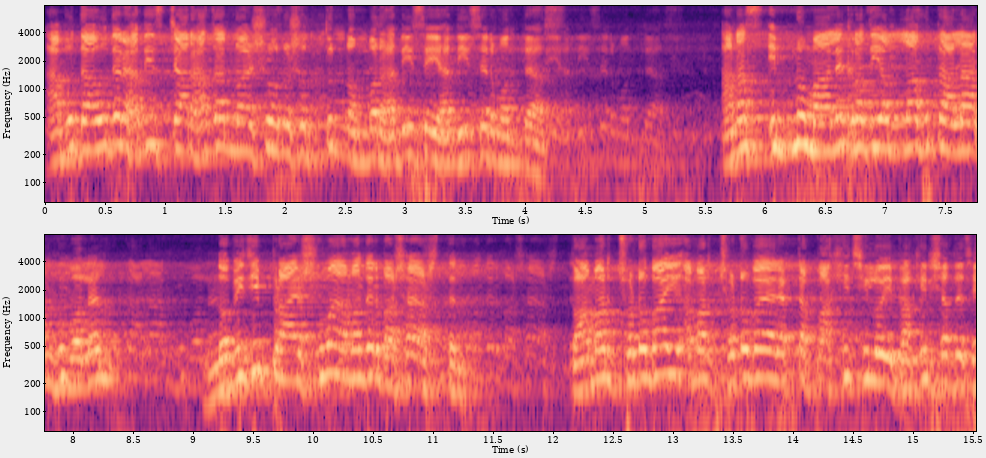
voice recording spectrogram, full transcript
আবু দাউদের হাদিস চার হাজার নয়শো উনসত্তর নম্বর হাদিস এই হাদিসের মধ্যে আছে। আনাস ইবনু মালিক রাদিয়াল্লাহু তাআলা আনহু বলেন, নবীজি প্রায় সময় আমাদের বাসায় আসতেন। তো আমার ছোট ভাই আমার ছোট ভাইয়ের একটা পাখি ছিল এই পাখির সাথে সে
